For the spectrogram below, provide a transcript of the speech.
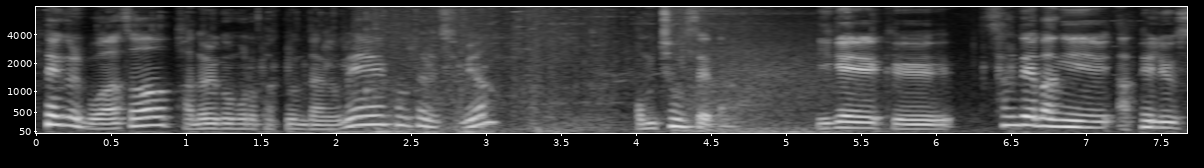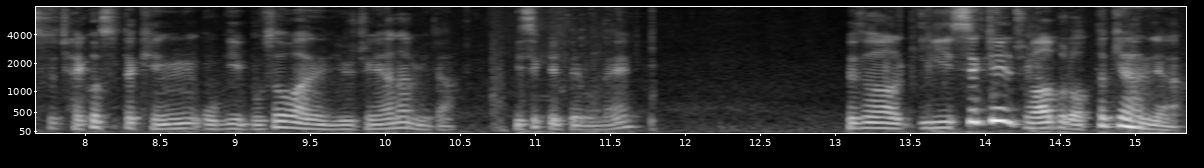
스택을 모아서 반월검으로 바꾼 다음에 평타를 치면 엄청 세다. 이게 그 상대방이 아펠리우스 잘 컸을 때 갱 오기 무서워하는 이유 중에 하나입니다. 이 스킬 때문에. 그래서 이 스킬 조합을 어떻게 하냐.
